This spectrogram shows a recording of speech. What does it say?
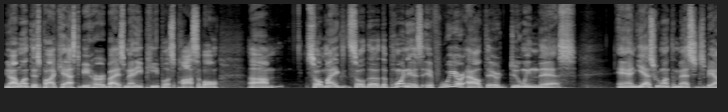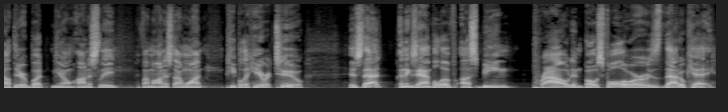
You know, I want this podcast to be heard by as many people as possible. Um, so my so the the point is, if we are out there doing this, and yes, we want the message to be out there, but you know, honestly, if I'm honest, I want people to hear it too. Is that an example of us being proud and boastful, or is that okay?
